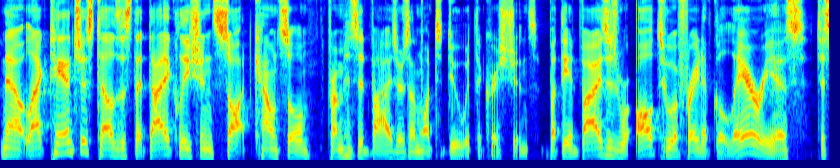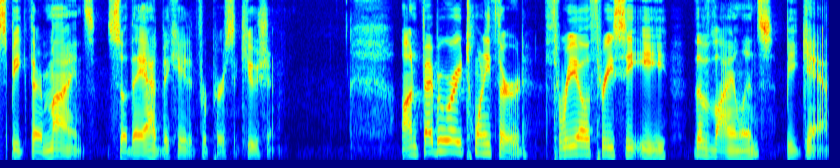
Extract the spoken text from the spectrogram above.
Now, Lactantius tells us that Diocletian sought counsel from his advisors on what to do with the Christians, but the advisors were all too afraid of Galerius to speak their minds, so they advocated for persecution. On February 23rd, 303 CE, the violence began.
